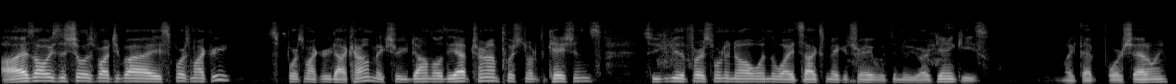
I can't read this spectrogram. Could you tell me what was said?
Uh, as always, this show is brought to you by Sports Mockery, sportsmockery.com. Make sure you download the app, turn on push notifications so you can be the first one to know when the White Sox make a trade with the New York Yankees. Like that foreshadowing.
